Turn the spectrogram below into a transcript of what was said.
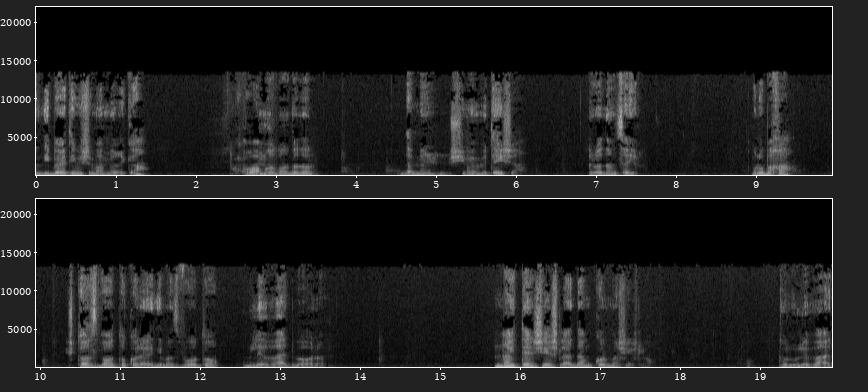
דיבר איתי מישהו מאמריקה, בחורה מאוד מאוד גדול, אדם בן 79, זה לא אדם צעיר. אבל הוא בכה. אשתו עזבה אותו, כל הילדים עזבו אותו, לבד בעולם. מה ייתן שיש לאדם כל מה שיש לו? אבל הוא לבד.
